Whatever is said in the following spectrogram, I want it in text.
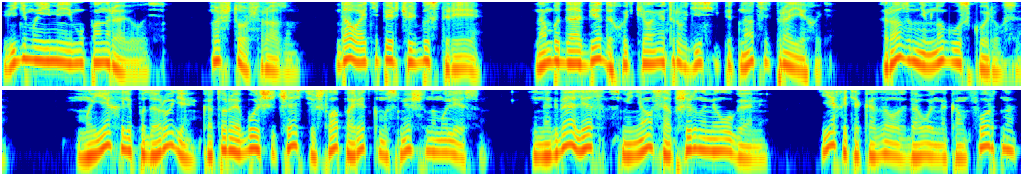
Видимо, имя ему понравилось. «Ну что ж, Разум, давай теперь чуть быстрее. Нам бы до обеда хоть километров 10-15 проехать». Разум немного ускорился. Мы ехали по дороге, которая большей частью шла по редкому смешанному лесу. Иногда лес сменялся обширными лугами. Ехать оказалось довольно комфортно,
